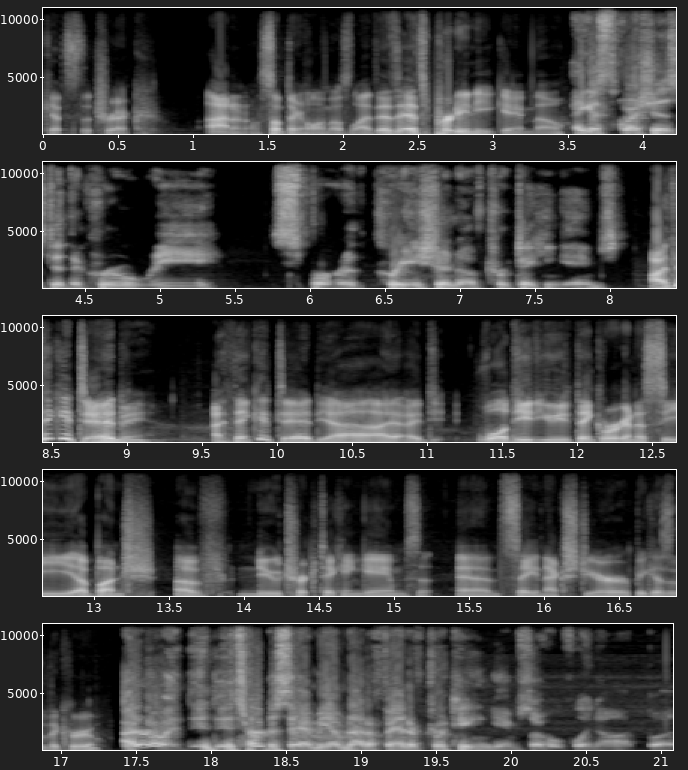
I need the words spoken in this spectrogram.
gets the trick. I don't know, something along those lines. It's it's a pretty neat game though. I guess the question is, did the crew re spur the creation of trick taking games? I think it did. Maybe. I think it did. Yeah. I, I d- well, do you think we're gonna see a bunch of new trick taking games and say next year because of the crew? I don't know. It, it, it's hard to say. I mean, I'm not a fan of trick taking games, so hopefully not. But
